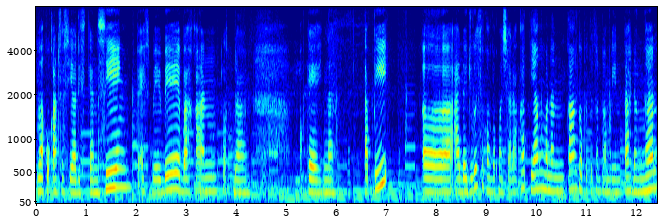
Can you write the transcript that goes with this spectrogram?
melakukan social distancing, PSBB, bahkan lockdown. Oke, nah tapi uh, ada juga sekelompok masyarakat yang menentang keputusan pemerintah dengan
